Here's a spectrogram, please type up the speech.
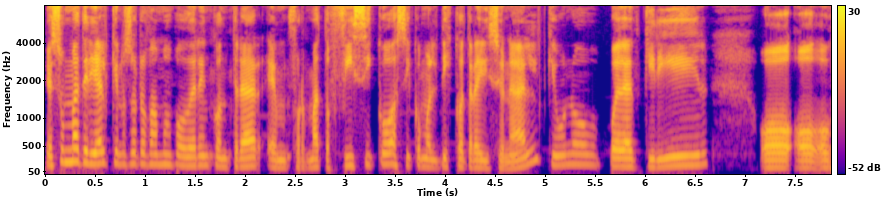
es un material que nosotros vamos a poder encontrar en formato físico, así como el disco tradicional que uno puede adquirir o,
